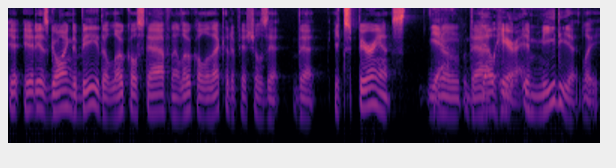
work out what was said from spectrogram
it, it is going to be the local staff and the local elected officials that, that experience Yeah, you know, that they'll hear it. immediately.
